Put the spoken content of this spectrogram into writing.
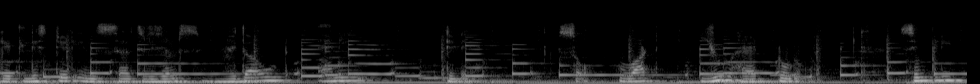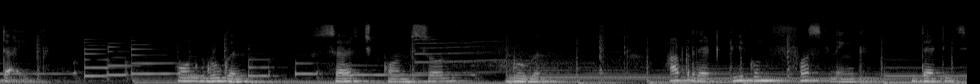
get listed in search results without what you had to do. Simply type on google search console google. After that click on first link that is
